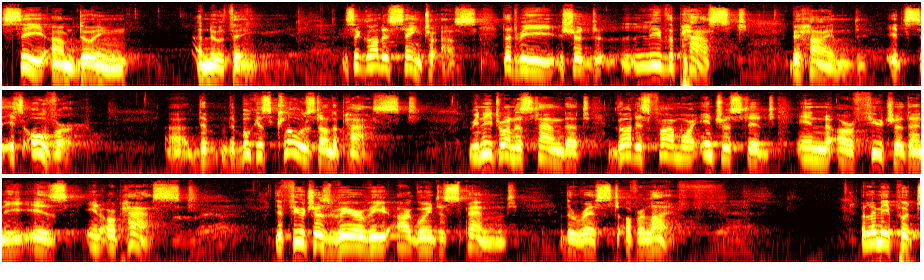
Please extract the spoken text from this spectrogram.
See, I'm doing a new thing. See, God is saying to us that we should leave the past behind. It's, it's over. Uh, the, the book is closed on the past. We need to understand that God is far more interested in our future than He is in our past. The future is where we are going to spend the rest of our life. But let me put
